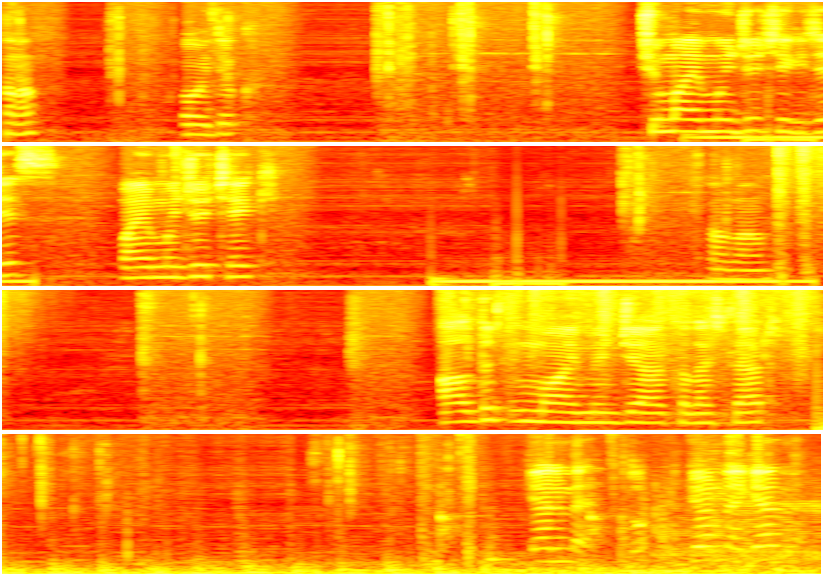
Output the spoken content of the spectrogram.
Tamam. Koyduk. Şu maymuncuğu çekeceğiz. Maymuncuğu çek. Tamam. Aldık maymuncuğu arkadaşlar? Gelme. Do- görme gelme.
